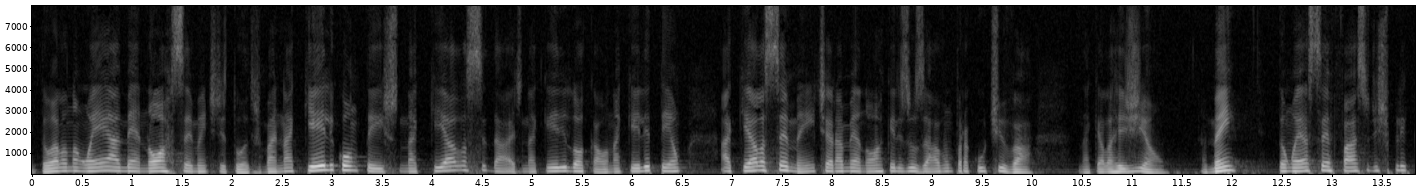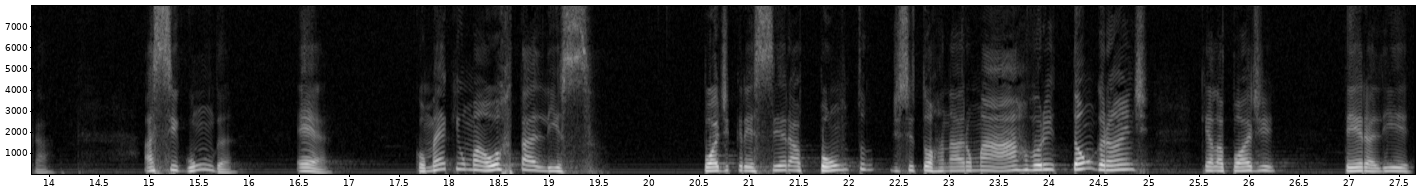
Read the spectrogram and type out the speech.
Então ela não é a menor semente de todas, mas naquele contexto, naquela cidade, naquele local, naquele tempo, aquela semente era a menor que eles usavam para cultivar naquela região. Amém? Então essa é fácil de explicar. A segunda é como é que uma hortaliça pode crescer a ponto de se tornar uma árvore tão grande que ela pode ter ali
